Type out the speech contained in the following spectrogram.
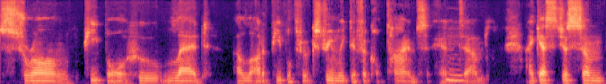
strong people who led a lot of people through extremely difficult times. And um, I guess just some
